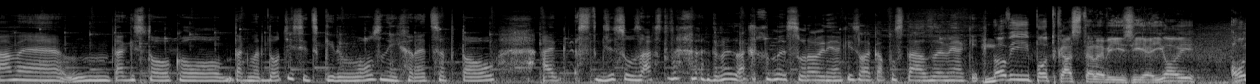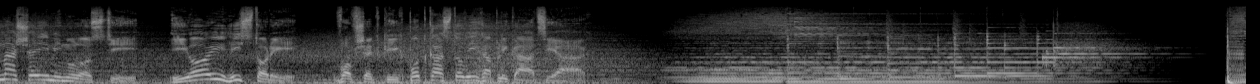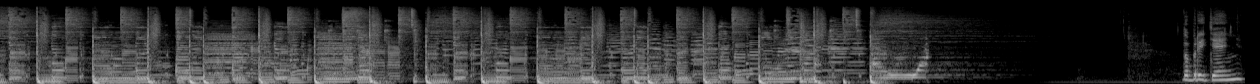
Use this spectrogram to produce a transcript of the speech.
máme mm, takisto okolo takmer do tisícky rôznych receptov, a kde sú zastúpené dve základné suroviny, kyslá kapusta a zemiaky. Nový podcast televízie Joj o našej minulosti. Joj History vo všetkých podcastových aplikáciách. Dobrý deň.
